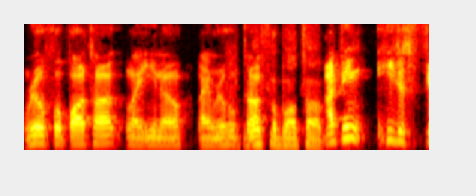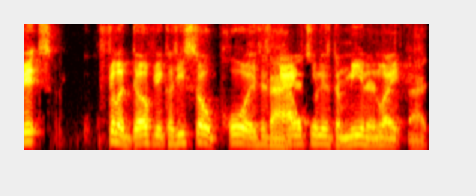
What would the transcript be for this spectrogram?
real football talk, like you know, like real hoop Real football talk. I think he just fits Philadelphia because he's so poised, his Fact. attitude, his demeanor, like Fact.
